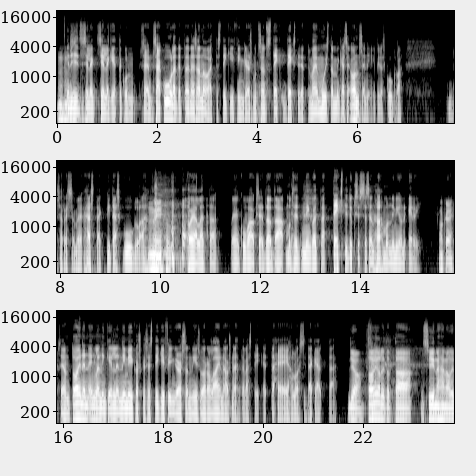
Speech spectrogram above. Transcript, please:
Mm-hmm. Ja niin sitten sille, silläkin, että kun sen, sä kuulet, että ne sanoo, että sticky fingers, mutta se on tek- tekstitetty. Mä en muista, mikä se on se nimi. Pitäisi googlaa. Sarjassamme hashtag pitäisi googlaa. Niin. Voidaan laittaa meidän kuvaukseen. Tota, mutta et, niin kuin, että tekstityksessä sen hahmon nimi on eri. Okei. Okay. Se on toinen englanninkielinen nimi, koska se sticky fingers on niin suora lainaus nähtävästi, että he ei halua sitä käyttää. Joo, toi oli tota, siinähän oli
